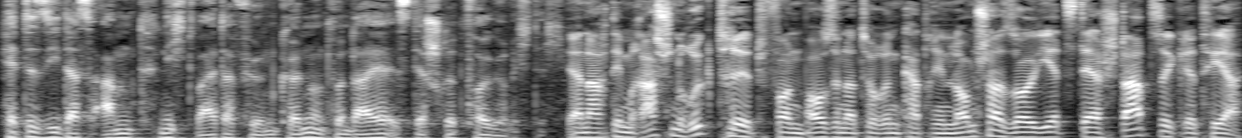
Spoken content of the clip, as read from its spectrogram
hätte sie das Amt nicht weiterführen können und von daher ist der Schritt folgerichtig. Ja, nach dem raschen Rücktritt von Bausenatorin Katrin Lomscher soll jetzt der Staatssekretär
